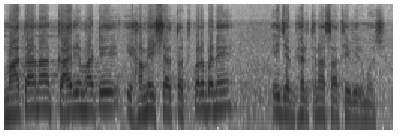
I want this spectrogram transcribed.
માતાના કાર્ય માટે એ હંમેશા તત્પર બને એ જ અભ્યર્થના સાથે વિરમો છે.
